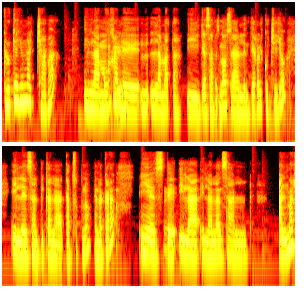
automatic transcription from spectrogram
Creo que hay una chava y la monja Sí. le la mata y ya sabes, ¿no? O sea, le entierra el cuchillo y le salpica la catsup, ¿no? En la cara y este y la y la lanza al, al mar.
